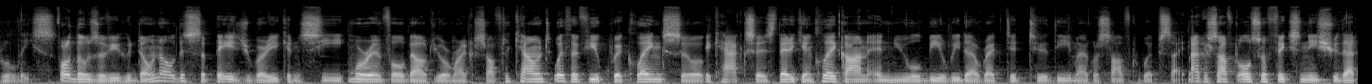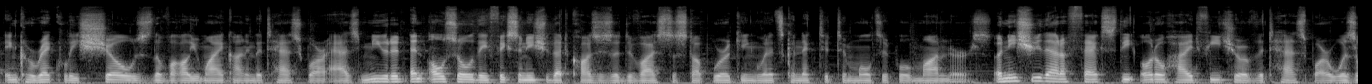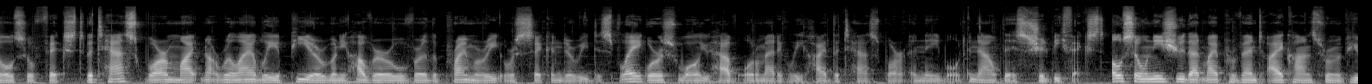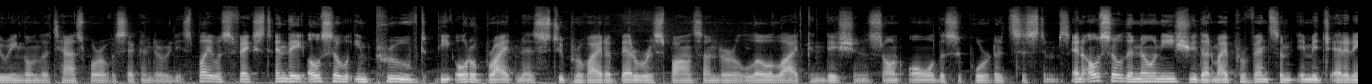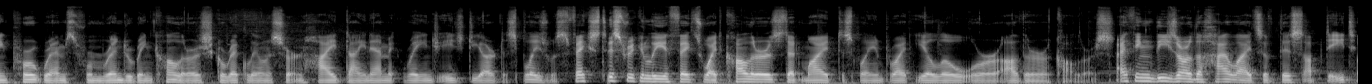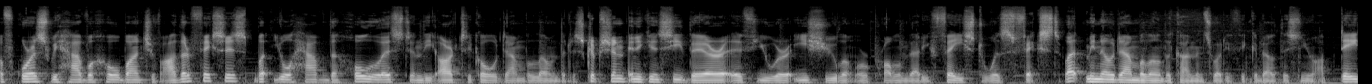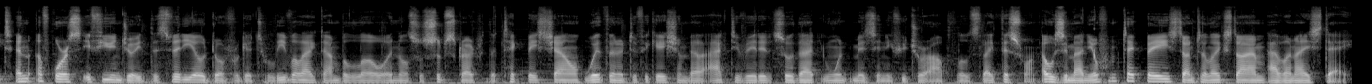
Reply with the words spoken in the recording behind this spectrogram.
release. For those of you who don't know, this is a page where you can see more info about your Microsoft account with a few quick links, so quick access that you can click on and you will be redirected to the Microsoft website. Microsoft also fixed an issue that incorrectly shows the volume icon in the taskbar as muted and also they fixed an issue that causes a device to to stop working when it's connected to multiple monitors. An issue that affects the auto hide feature of the taskbar was also fixed. The taskbar might not reliably appear when you hover over the primary or secondary display, of course while you have automatically hide the taskbar enabled. And now this should be fixed. Also an issue that might prevent icons from appearing on the taskbar of a secondary display was fixed, and they also improved the auto brightness to provide a better response under low light conditions on all the supported systems. And also the known issue that might prevent some image editing programs from rendering colors correctly on a certain high dynamic range HDR displays was fixed. This frequently affects white colors that might display in bright yellow or other colors. I think these are the highlights of this update. Of course, we have a whole bunch of other fixes, but you'll have the whole list in the article down below in the description, and you can see there if your issue or problem that you faced was fixed. Let me know down below in the comments what what you think about this new update. And of course, if you enjoyed this video, don't forget to leave a like down below and also subscribe to the TechBased channel with the notification bell activated so that you won't miss any future uploads like this one. I was Emmanuel from TechBased. Until next time, have a nice day.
